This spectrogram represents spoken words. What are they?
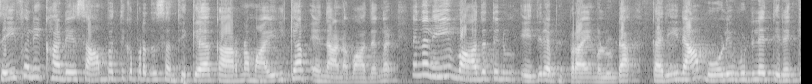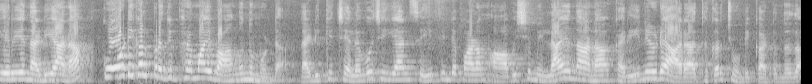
സെയ്ഫ് അലി ഖാന്റെ സാമ്പത്തിക പ്രതിസന്ധിക്ക് കാരണമായിരിക്കാം എന്നാണ് വാദങ്ങൾ. എന്നാൽ ഈ വാദത്തിനും എതിരഭിപ്രായങ്ങളുണ്ട് കരീന ബോളിവുഡിലെ തിരക്കേറിയ നടിയാണ് കോടികൾ പ്രതിഫലമായി വാങ്ങുന്നുമുണ്ട്. നടിക്ക് ചെലവ് ചെയ്യാൻ സെയ്ഫിന്റെ പണം ആവശ്യമില്ല എന്നാണ് കരീനയുടെ ആരാധകർ ചൂണ്ടിക്കാട്ടുന്നത്.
